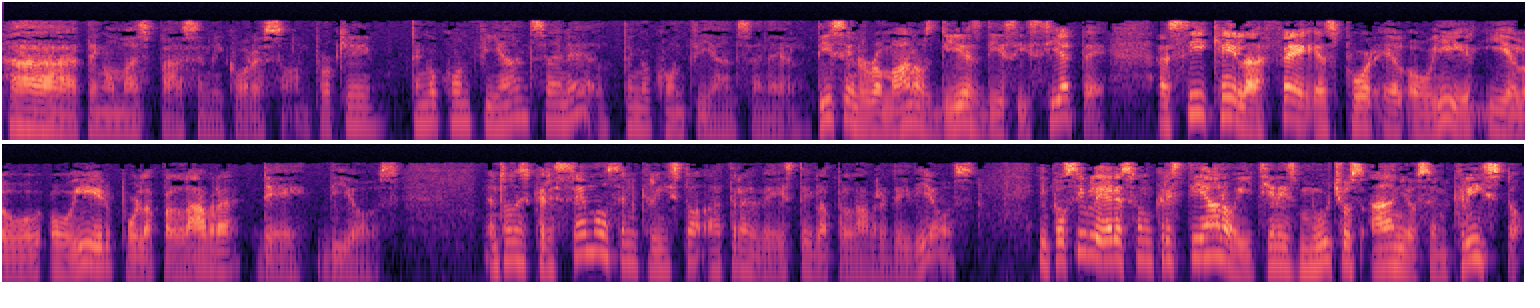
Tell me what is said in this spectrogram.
Ah, tengo más paz en mi corazón porque tengo confianza en Él, tengo confianza en Él. Dice en Romanos 10, 17, así que la fe es por el oír y el oír por la palabra de Dios. Entonces crecemos en Cristo a través de la palabra de Dios. Y posible eres un cristiano y tienes muchos años en Cristo,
